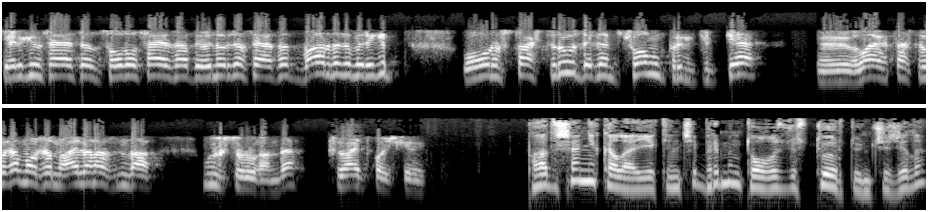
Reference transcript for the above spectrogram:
келгин саясат соода саясаты өнөр жай саясат баардыгы биригип орусташтыруу деген чоң принципке э, ылайыкташтырылган ошонун айланасында уюштурулган да. Ушуну айтып коюш керек. Падыша николай экинчи бир миң тогуз жүз төртүнчү жылы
